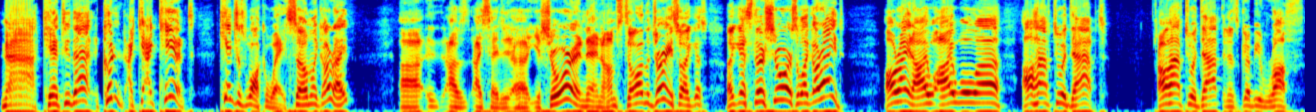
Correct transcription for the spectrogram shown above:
Nah, can't do that. Couldn't I? Can't, I can't. Can't just walk away. So I'm like, all right. Uh, I was I said, uh, you sure? And and I'm still on the jury, so I guess I guess they're sure. So I'm like, all right, all right. I I will. Uh, I'll have to adapt. I'll have to adapt, and it's gonna be rough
